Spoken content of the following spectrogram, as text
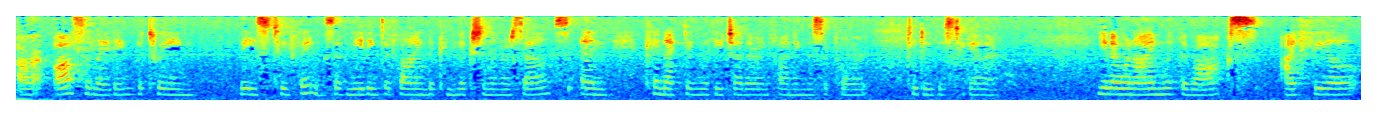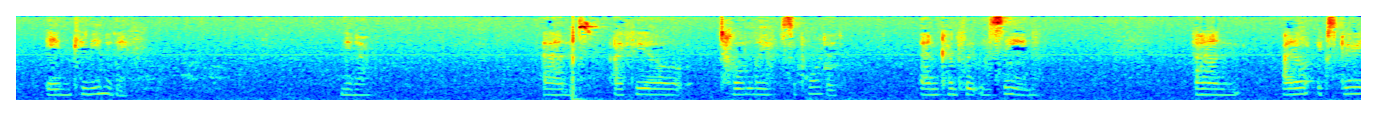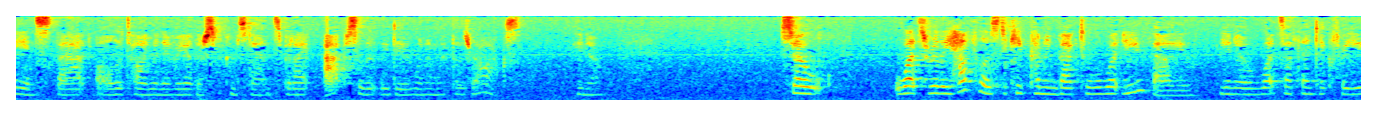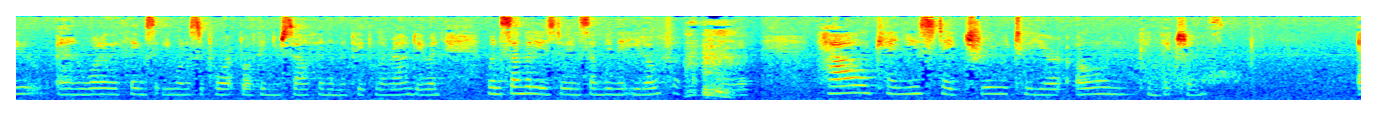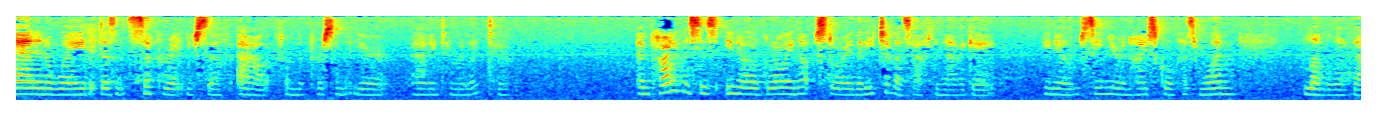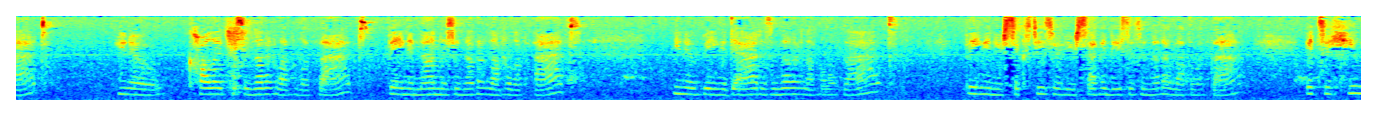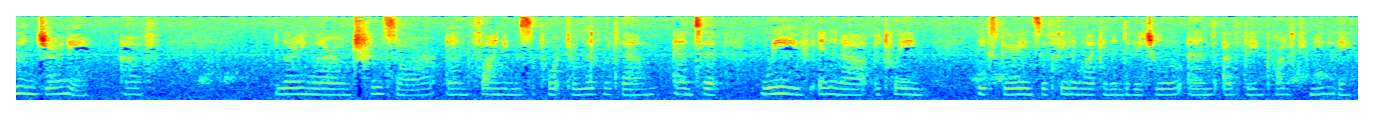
are oscillating between these two things of needing to find the conviction in ourselves and connecting with each other and finding the support to do this together. You know, when I'm with the rocks, I feel in community. You know, and I feel totally supported and completely seen. And I don't experience that all the time in every other circumstance, but I absolutely do when I'm with those rocks, you know. So what's really helpful is to keep coming back to well, what do you value? You know, what's authentic for you, and what are the things that you want to support both in yourself and in the people around you. And when somebody is doing something that you don't feel comfortable with, how can you stay true to your own convictions, and in a way that doesn't separate yourself out from the person that you're having to relate to? And part of this is, you know, a growing up story that each of us have to navigate you know, senior in high school has one level of that. You know, college is another level of that. Being a nun is another level of that. You know, being a dad is another level of that. Being in your 60s or your 70s is another level of that. It's a human journey of learning what our own truths are and finding the support to live with them and to weave in and out between the experience of feeling like an individual and of being part of community.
